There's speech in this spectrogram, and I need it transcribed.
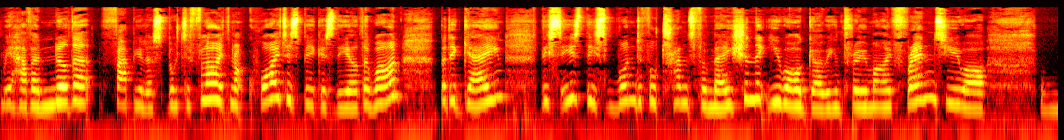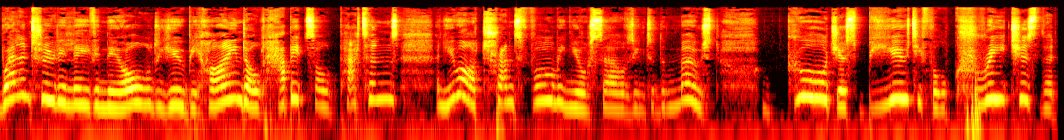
we have another fabulous butterfly. It's not quite as big as the other one, but again, this is this wonderful transformation that you are going through, my friends. You are well and truly leaving the old you behind, old habits, old patterns, and you are transforming yourselves into the most gorgeous, beautiful creatures that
